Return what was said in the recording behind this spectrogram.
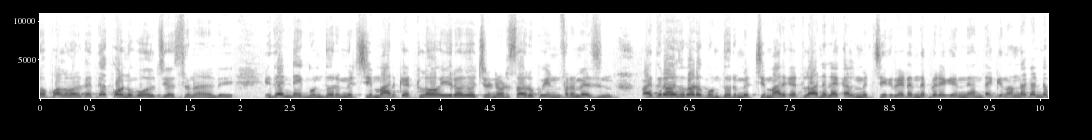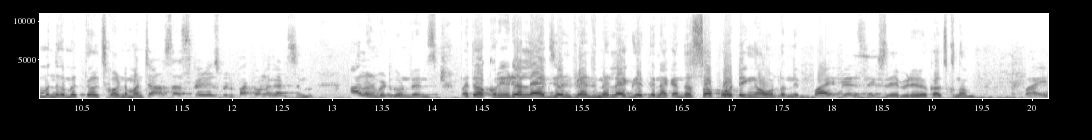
రూపాయల వరకు అయితే కొనుగోలు చేస్తున్నానండి ఇదండి గుంటూరు మిర్చి మార్కెట్లో ఈరోజు వచ్చినటువంటి సరుకు ఇన్ఫర్మేషన్. ప్రతిరోజు కూడా గుంటూరు మిర్చి మార్కెట్లో అన్ని రకాల మిర్చి రేట్ ఎంత పెరిగింది ఎంత తగ్గింది అంతకంటే ముందుగా మీరు తెలుసుకోండి. మన ఛానల్ సబ్స్క్రైబ్ చేసుకుని పక్కన ఉన్న గంట ఆలోని పెట్టుకోండి ఫ్రెండ్స్. ప్రతి ఒక్కరు వీడియో లైక్ చేయండి ఫ్రెండ్స్. మీరు లైక్ చేస్తే నాకు ఎంత సపోర్టింగ్గా ఉంటుంది. Bye friends next day video కలుసుకుందాం. బాయ్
